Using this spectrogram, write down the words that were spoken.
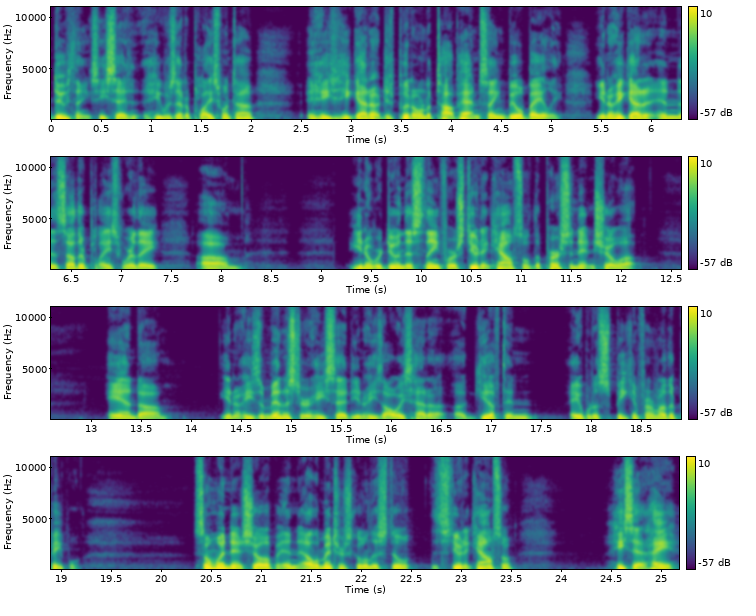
do things. He said he was at a place one time he, he got up, just put on a top hat and sang Bill Bailey. You know, he got in this other place where they, um, you know, were doing this thing for a student council. The person didn't show up. And, um, you know, he's a minister. He said, you know, he's always had a, a gift and able to speak in front of other people. Someone didn't show up in elementary school in the, stu- the student council. He said, hey,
